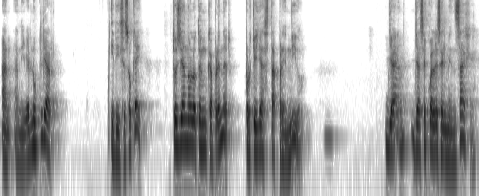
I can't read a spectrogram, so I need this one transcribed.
a, nivel nuclear y dices, ok, entonces ya no lo tengo que aprender porque ya está aprendido. Ya, ya sé cuál es el mensaje.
